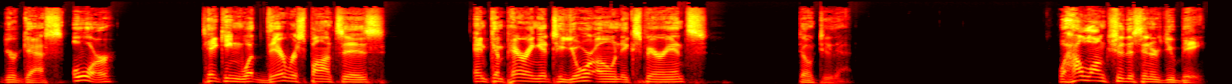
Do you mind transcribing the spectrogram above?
your guests or taking what their response is and comparing it to your own experience, don't do that. Well, how long should this interview be?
